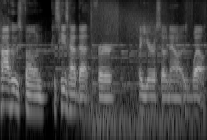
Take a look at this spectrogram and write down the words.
Kahu's phone because he's had that for a year or so now as well.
